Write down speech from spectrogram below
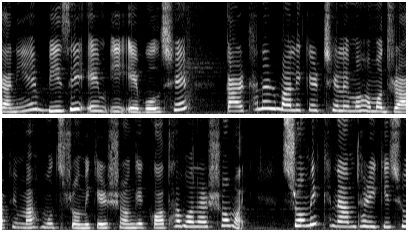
জানিয়ে বিজিএমইএ বলছে, কারখানার মালিকের ছেলে মোহাম্মদ রাফি মাহমুদ শ্রমিকের সঙ্গে কথা বলার সময় শ্রমিক নামধারী কিছু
